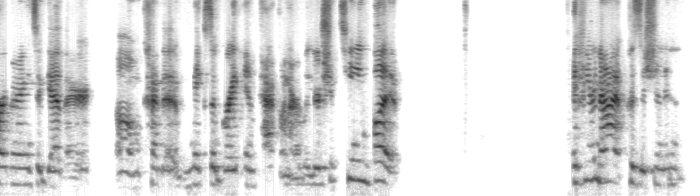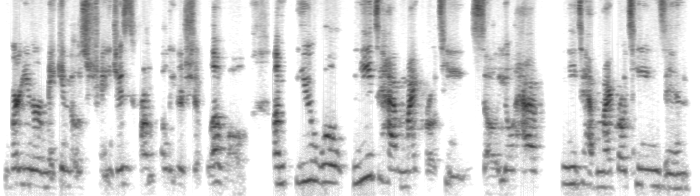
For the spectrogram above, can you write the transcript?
partnering together, um, kind of makes a great impact on our leadership team. But if you're not positioned where you're making those changes from a leadership level, um, you will need to have micro teams. So you'll have need to have micro teams in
